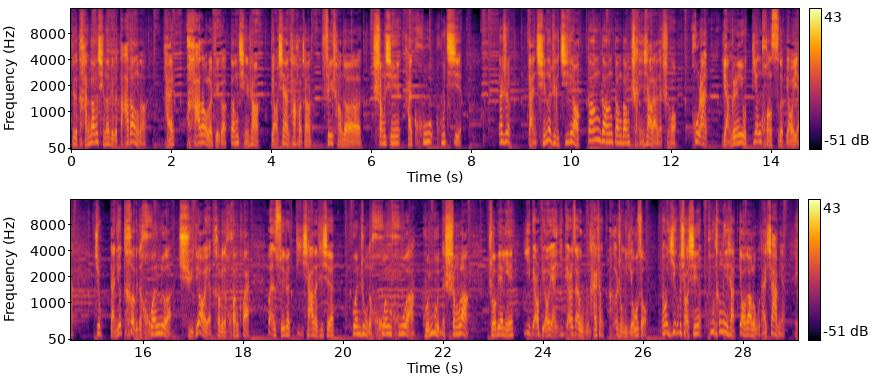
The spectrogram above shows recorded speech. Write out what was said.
这个弹钢琴的这个搭档呢，还趴到了这个钢琴上，表现他好像非常的伤心，还哭哭泣。但是感情的这个基调刚刚刚刚沉下来的时候，突然两个人又癫狂似的表演，就感觉特别的欢乐，曲调也特别的欢快，伴随着底下的这些观众的欢呼啊，滚滚的声浪。卓别林一边表演一边在舞台上各种游走，然后一个不小心扑腾一下掉到了舞台下面。哎，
